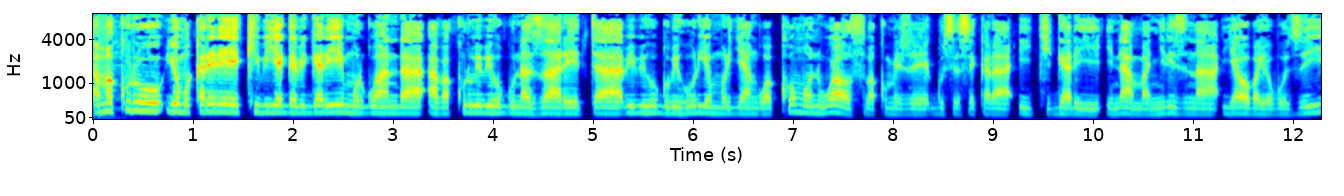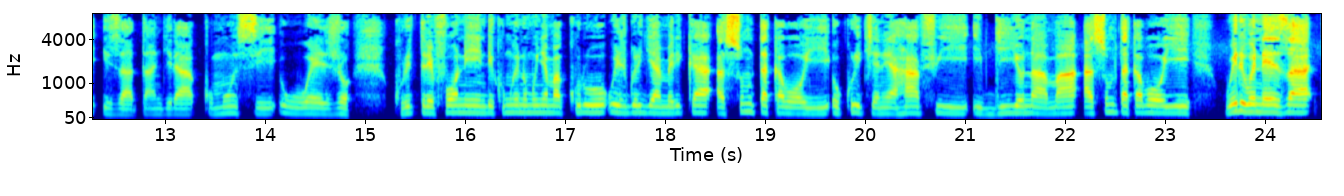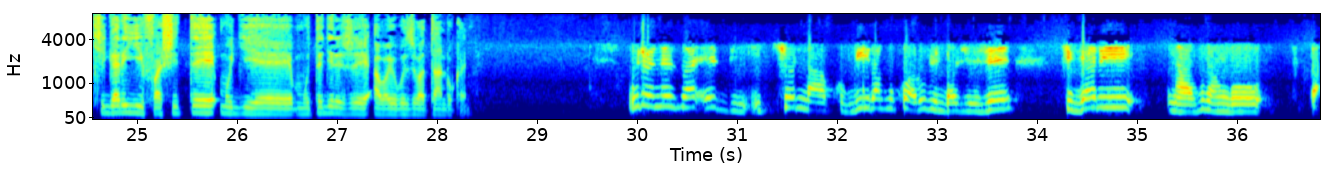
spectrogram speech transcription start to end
Amakuru yo mu karere k'ibiyaga bigari mu rwanda abakuru b'ibihugu na za leta b'ibihugu bihuriye mu muryango wa commonwealth bakomeje gusesekara i kigali. Inama nyirizina y'abo bayobozi izatangira ku munsi w'ejo. Kuri telefoni ndi kumwe n'umunyamakuru w'ijwi ry'amerika asumta kaboyi ukurikiranira hafi iby'iyo nama. Asumta kaboyi wiriwe neza kigali yifashe ite mu gihe mutegereje abayobozi batandukanye. Wiriwe neza edi icyo nakubwira nk'uko wari ubimbajije kigali navuga ngo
